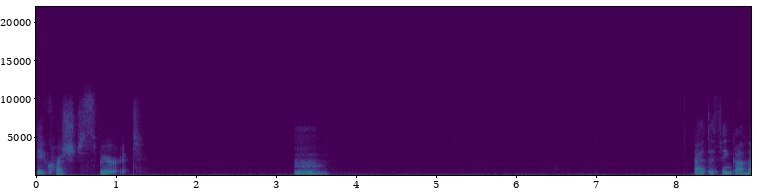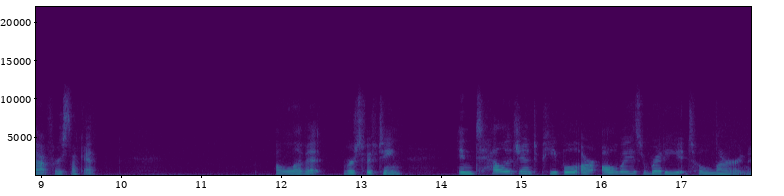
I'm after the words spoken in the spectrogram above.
a crushed spirit? Hmm. I had to think on that for a second. I love it. Verse 15 Intelligent people are always ready to learn,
